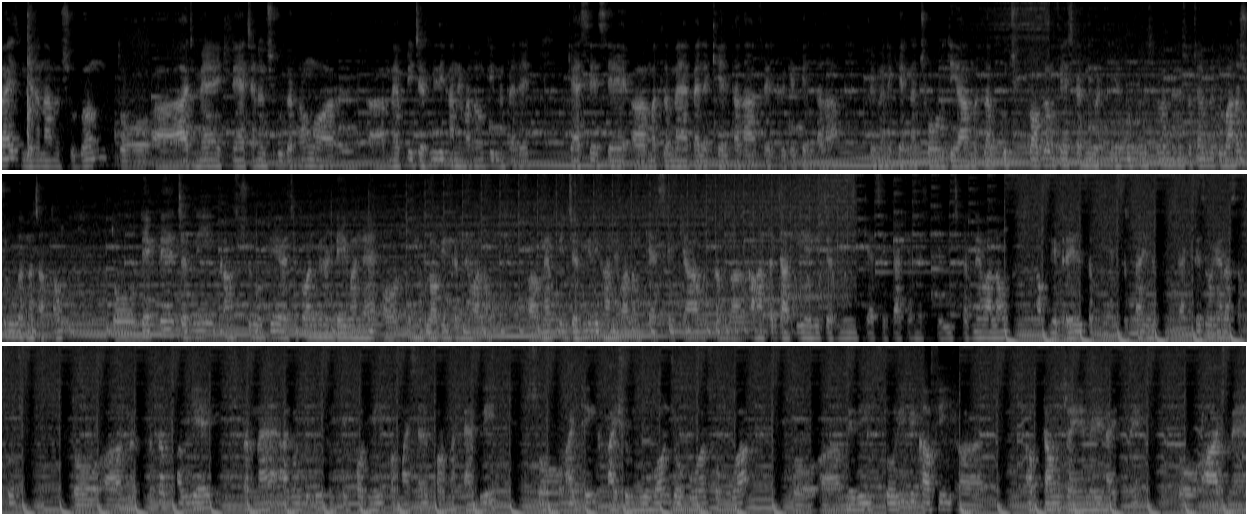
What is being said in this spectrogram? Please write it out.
शुभम। तो आज मैं एक नया चैनल शुरू कर रहा हूँ और मैं अपनी जर्नी दिखाने वाला हूँ कि मैं पहले कैसे से मतलब मैं पहले खेलता था, फिर क्रिकेट खेलता था, फिर मैंने खेलना छोड़ दिया। मतलब कुछ प्रॉब्लम फेस करनी पड़ती है तो फिर उसके बाद मैंने सोचा, मैं दोबारा शुरू करना चाहता हूँ। तो देखते हैं जर्नी कहाँ से शुरू होती है। वैसे तो आज मेरा डे वन है और तो मैं ब्लॉगिंग करने वाला हूँ। मैं अपनी जर्नी दिखाने वाला हूँ, कैसे क्या मतलब कहाँ तक जाती है ये जर्नी कैसे क्या क्या मैं करने वाला हूँ। अपनी ड्रेस अपनी एक्सरसाइज अपनी प्रैक्टिस वगैरह सब कुछ। तो मतलब अब ये करना है। I want to do something for me for myself for my family so I think I should move on जो हुआ, सो हुआ। तो मेरी स्टोरी भी काफ़ी अप डाउन रहे हैं मेरी लाइफ में। तो आज मैं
